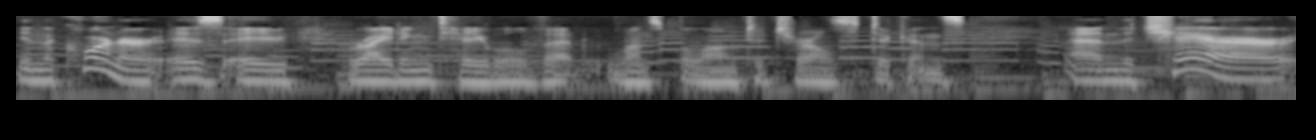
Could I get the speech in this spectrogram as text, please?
In the corner is a writing table that once belonged to Charles Dickens. And the chair,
